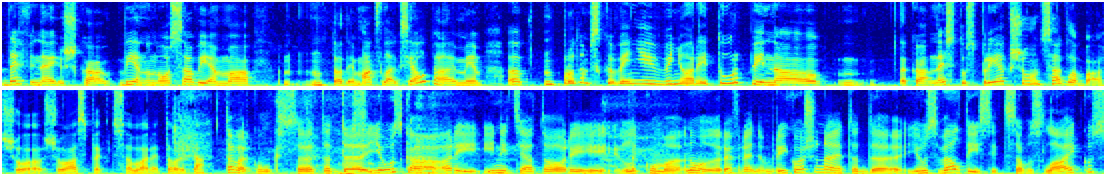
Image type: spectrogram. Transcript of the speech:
definējuši kā vienu no saviem nu, tādiem atslēgas jautājumiem, protams, ka viņi viņu arī turpina kā nest uz priekšu un saglabā šo, šo aspektu savā retorikā. Tavarkungs, tad eh, jūs kā arī iniciatori likuma, nu, referendumu rīkošanai, tad eh, jūs veltīsit savus laikus,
